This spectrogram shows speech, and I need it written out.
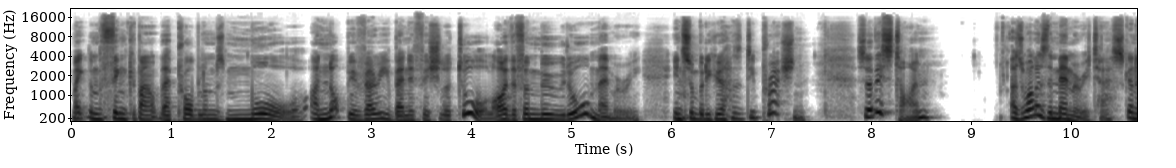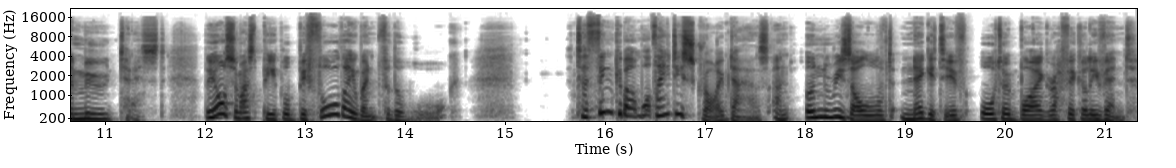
make them think about their problems more, and not be very beneficial at all, either for mood or memory, in somebody who has depression. So this time, as well as the memory task and a mood test, they also asked people before they went for the walk to think about what they described as an unresolved negative autobiographical event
